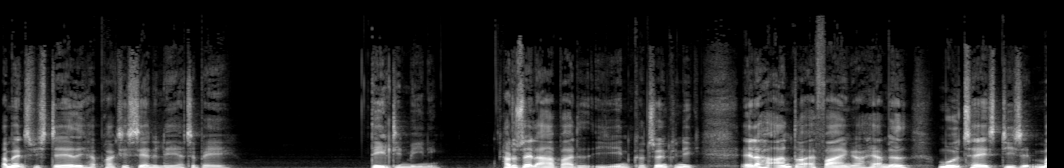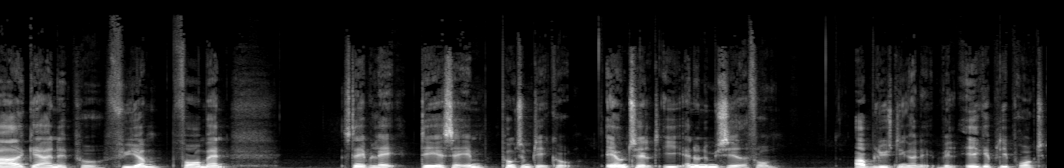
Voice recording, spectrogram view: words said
og mens vi stadig har praktiserende læger tilbage. Del din mening. Har du selv arbejdet i en koncernklinik, eller har andre erfaringer hermed, modtages disse meget gerne på firm formand snabelag dsam.dk, eventuelt i anonymiseret form. Oplysningerne vil ikke blive brugt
